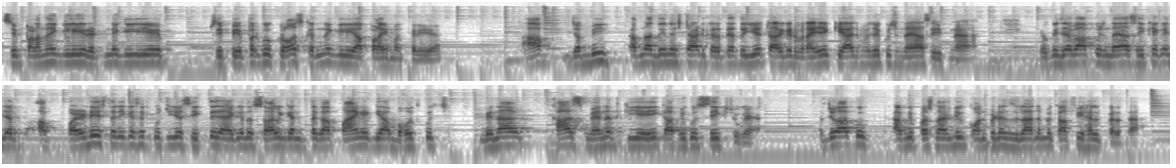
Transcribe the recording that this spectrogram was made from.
सिर्फ़ पढ़ने के लिए रटने के लिए सिर्फ़ पेपर को क्रॉस करने के लिए आप पढ़ाई मत करिए। आप जब भी अपना दिन स्टार्ट करते हैं तो ये टारगेट बनाइए कि आज मुझे कुछ नया सीखना है। क्योंकि जब आप कुछ नया सीखेंगे जब आप पर डे इस तरीके से कुछ चीज़ें सीखते जाएँगे तो साल के अंत तक आप पाएँगे कि आप बहुत कुछ बिना खास मेहनत किए ही काफ़ी कुछ सीख चुके हैं। और जो आपको आपकी पर्सनालिटी को कॉन्फिडेंस दिलाने में काफ़ी हेल्प करता है।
